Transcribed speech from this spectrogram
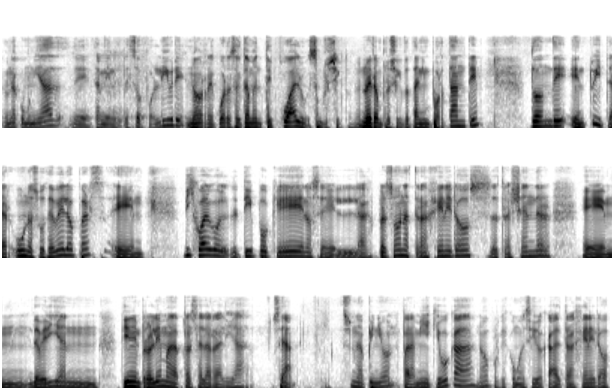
Una comunidad de, también de software libre, no recuerdo exactamente cuál, es un proyecto, no era un proyecto tan importante, donde en Twitter uno de sus developers dijo algo de tipo que, no sé, las personas transgéneros, transgender, em, deberían, tienen problema adaptarse a la realidad. O sea, es una opinión para mí equivocada, ¿no? Porque es como decir acá el transgénero,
